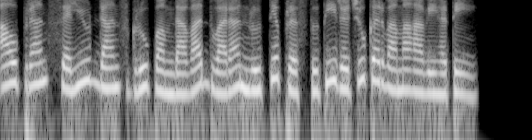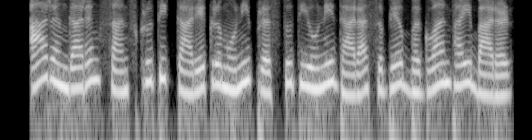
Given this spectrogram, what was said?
આ ઉપરાંત સેલ્યુટ ડાન્સ ગ્રુપ અમદાવાદ દ્વારા નૃત્ય પ્રસ્તુતિ રજૂ કરવામાં આવી હતી. આ રંગારંગ સાંસ્કૃતિક કાર્યક્રમોની પ્રસ્તુતિઓને ધારાસભ્ય ભગવાનભાઈ બારડ,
